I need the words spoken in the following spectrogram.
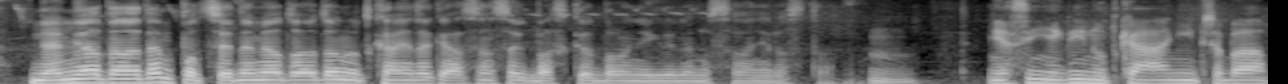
neměl tenhle ten pocit, neměl tohle nutkání, tak já jsem se k basketbalu nikdy nemusel ani dostat. Hmm. Měl jsi někdy nutkání třeba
